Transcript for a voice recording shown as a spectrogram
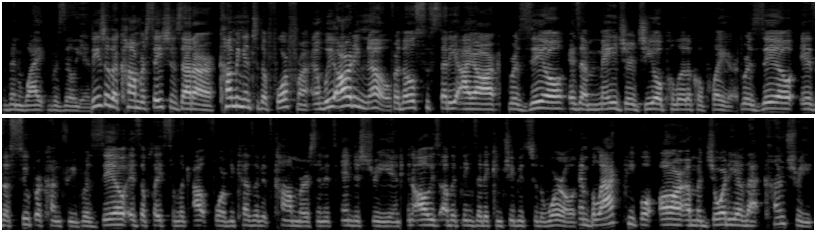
than white Brazilians. These are the conversations that are coming into the forefront. And we already know, for those who study IR, Brazil is a major geopolitical player. Brazil is a super country. Brazil is a place to look out for because of its commerce and its industry and, and all these other things that it contributes to the world. And Black people are a majority of that country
